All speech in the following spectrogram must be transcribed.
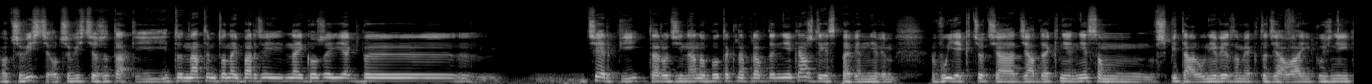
Oczywiście, oczywiście, że tak. I, i to, na tym to najbardziej, najgorzej jakby cierpi ta rodzina, no bo tak naprawdę nie każdy jest pewien, nie wiem, wujek, ciocia, dziadek nie, nie są w szpitalu, nie wiedzą jak to działa i później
